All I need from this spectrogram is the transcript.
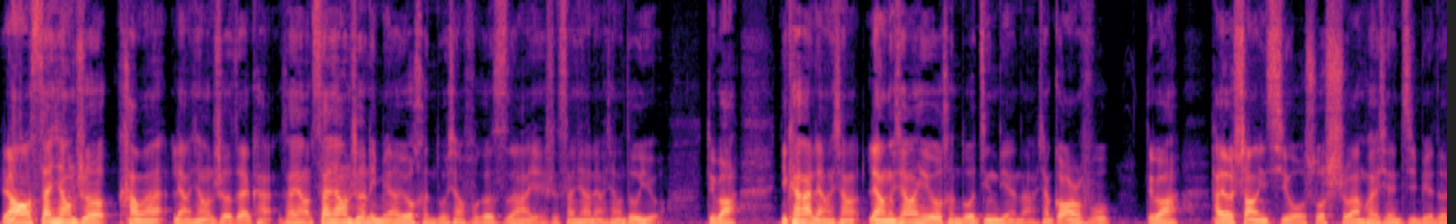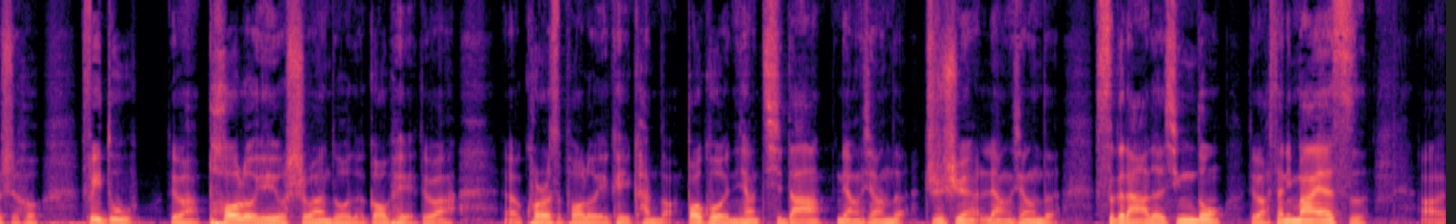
然后三厢车看完，两厢车再看三厢，三厢车里面有很多像福克斯啊，也是三厢两厢都有，对吧？你看看两厢，两厢也有很多经典的，像高尔夫，对吧？还有上一期我说十万块钱级别的时候，飞度，对吧？Polo 也有十万多的高配，对吧？呃，Cross Polo 也可以看到，包括你像骐达两厢的，致炫两厢的，斯柯达的心动，对吧？三零八 S。啊，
